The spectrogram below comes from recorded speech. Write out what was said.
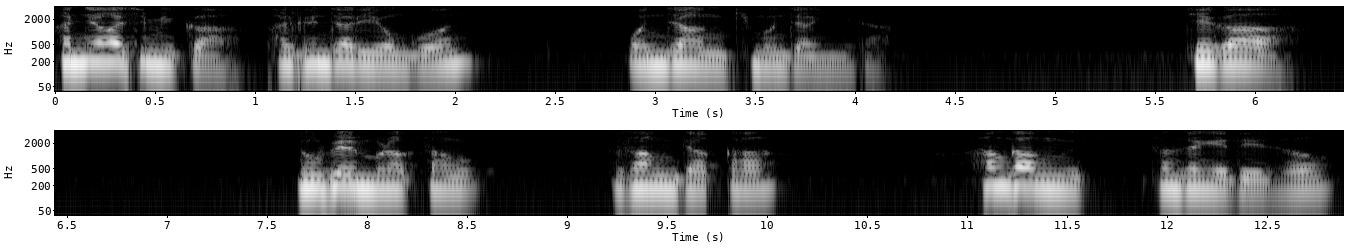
안녕하십니까. 밝은 자리 연구원 원장 김원장입니다. 제가 노벨 문학상 수상 작가 한강 선생에 대해서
